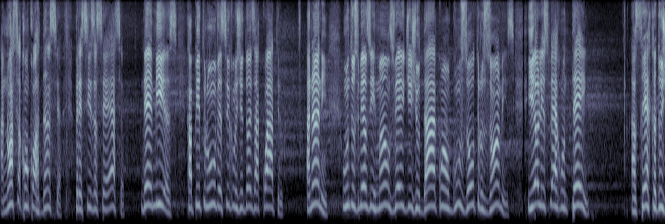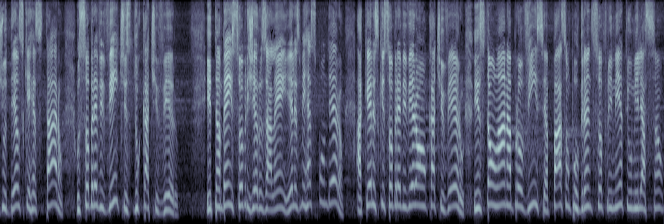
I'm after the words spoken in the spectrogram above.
A nossa concordância precisa ser essa. Neemias, capítulo 1, versículos de 2 a 4. Anani, um dos meus irmãos veio de Judá com alguns outros homens, e eu lhes perguntei acerca dos judeus que restaram, os sobreviventes do cativeiro, e também sobre Jerusalém. E eles me responderam: aqueles que sobreviveram ao cativeiro e estão lá na província passam por grande sofrimento e humilhação.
